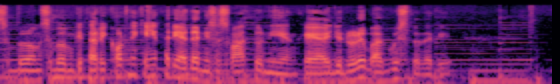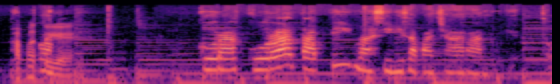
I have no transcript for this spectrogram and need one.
sebelum sebelum kita record nih kayaknya tadi ada nih sesuatu nih yang kayak judulnya bagus tuh tadi. Apa tuh ya? kura-kura tapi masih bisa pacaran gitu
